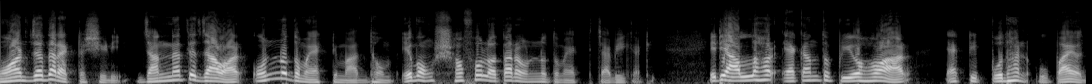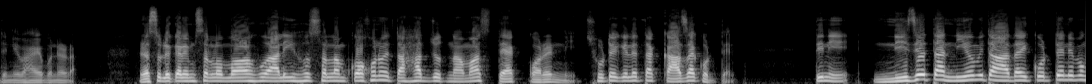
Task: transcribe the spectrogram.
মর্যাদার একটা সিঁড়ি, জান্নাতে যাওয়ার অন্যতম একটি মাধ্যম এবং সফলতার অন্যতম একটি চাবিকাঠি। এটি আল্লাহর একান্ত প্রিয় হওয়ার একটি প্রধান উপায়ও দিনী ভাই বোনেরা। রসুল করিম সাল্লু আলী হোসাল্লাম কখনোই তাহাজ্জুদ নামাজ ত্যাগ করেননি, ছুটে গেলে তা কাজা করতেন। তিনি নিজে তা নিয়মিত আদায় করতেন এবং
